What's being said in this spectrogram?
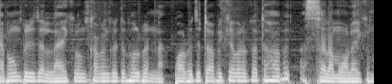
এবং ভিডিওতে লাইক এবং কমেন্ট করতে ভুলবেন না। পরবর্তী টপিকে আবার কথা হবে। আসসালামু আলাইকুম।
